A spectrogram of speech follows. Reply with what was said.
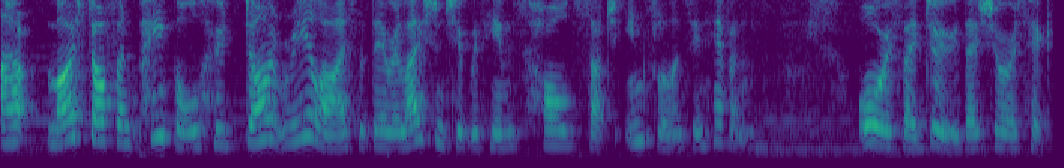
are most often people who don't realize that their relationship with Him holds such influence in heaven. Or if they do, they sure as heck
